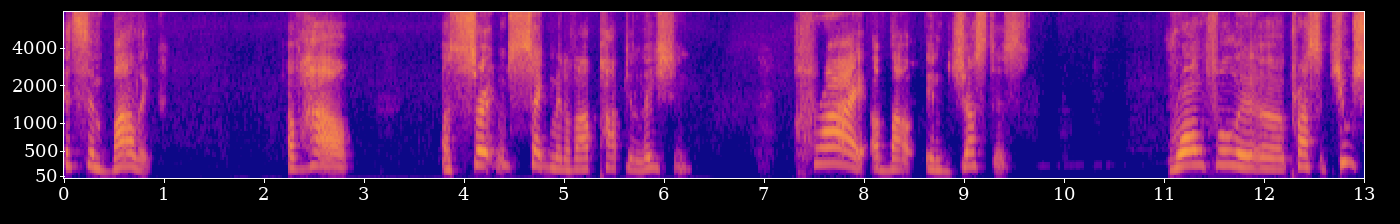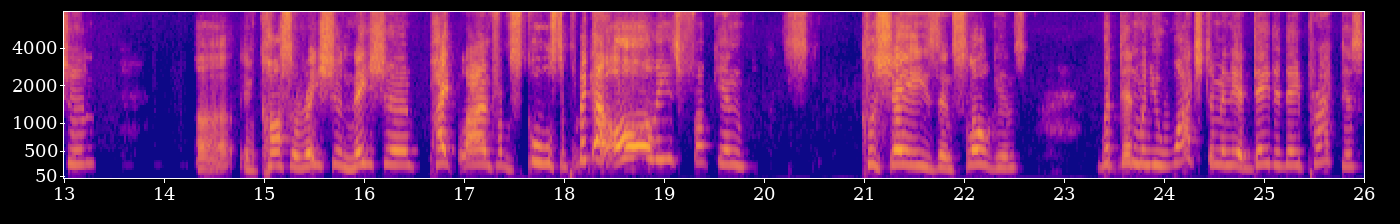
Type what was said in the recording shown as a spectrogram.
it's symbolic of how a certain segment of our population cry about injustice, wrongful uh, prosecution, uh, incarceration, nation, pipeline from schools to they got all these fucking cliches and slogans. But then when you watch them in their day-to-day practice,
